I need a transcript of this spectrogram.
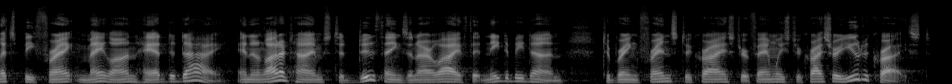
Let's be frank, Mahlon had to die. And a lot of times, to do things in our life that need to be done to bring friends to Christ or families to Christ or you to Christ,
